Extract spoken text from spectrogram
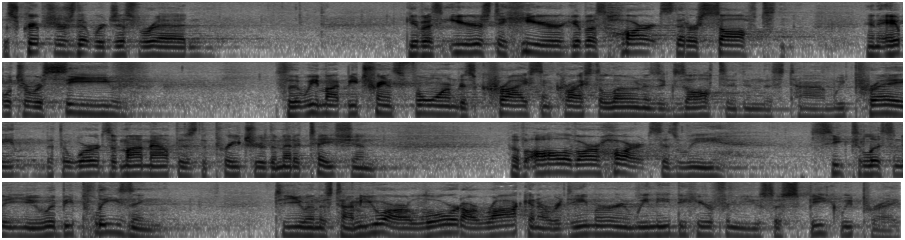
the scriptures that were just read. Give us ears to hear, give us hearts that are soft and able to receive, so that we might be transformed as Christ and Christ alone is exalted in this time. We pray that the words of my mouth as the preacher, the meditation of all of our hearts as we seek to listen to you, would be pleasing to you in this time. You are our Lord, our rock, and our Redeemer, and we need to hear from you. So speak, we pray.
